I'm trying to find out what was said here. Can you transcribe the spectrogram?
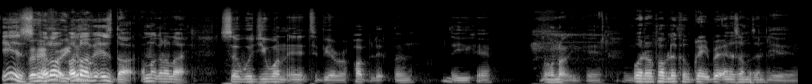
It is. Very, a lot, a lot of it is dark. I'm not gonna lie. So would you want it to be a republic then? The UK, or not UK? Or the Republic of Great Britain or something. Yeah.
